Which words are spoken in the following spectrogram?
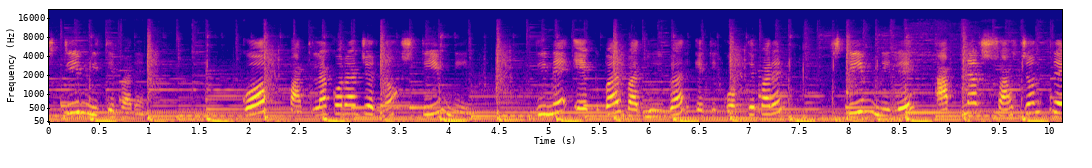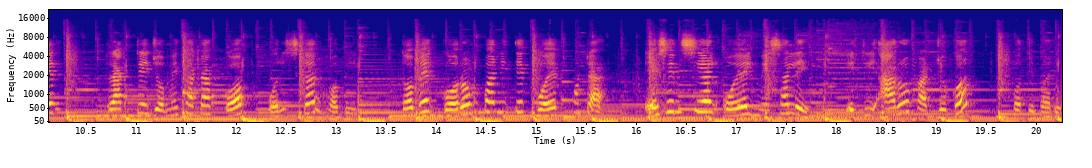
স্টিম নিতে পারেন। কফ পাতলা করার জন্য স্টিম নিন। দিনে একবার বা দুইবার এটি করতে পারেন। স্টিম নিলে আপনার শ্বাসযন্ত্রের ট্রাক্টে জমে থাকা কফ পরিষ্কার হবে। তবে গরম পানিতে কয়েক ফোঁটা এসেনশিয়াল অয়েল মেশালে এটি আরও কার্যকর হতে পারে।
